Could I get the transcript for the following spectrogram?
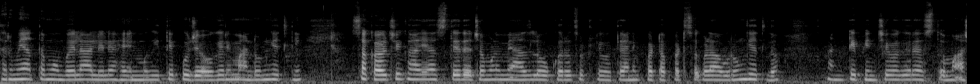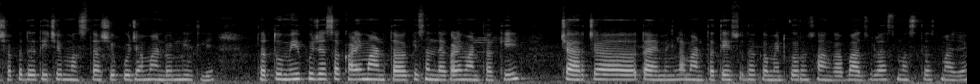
तर मी आता मुंबईला आलेले आहे आणि मग इथे पूजा वगैरे मांडून घेतली. सकाळची घाई असते त्याच्यामुळे मी आज लवकरच उठले होते आणि पटापट सगळं आवरून घेतलं आणि टिफिनचे वगैरे असतं. मग अशा पद्धतीचे मस्त अशी पूजा मांडून घेतली. तर तुम्ही पूजा सकाळी मांडता की संध्याकाळी मांडता की चारच्या टायमिंगला मांडता ते सुद्धा कमेंट करून सांगा. बाजूलाच मस्तच माझ्या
